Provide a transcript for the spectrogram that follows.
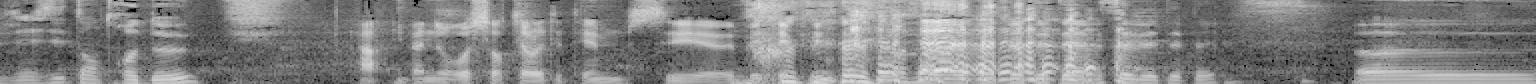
J'hésite entre deux. Ah, il va nous ressortir le TTMC euh, BTP. le TTMC BTP. Euh,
